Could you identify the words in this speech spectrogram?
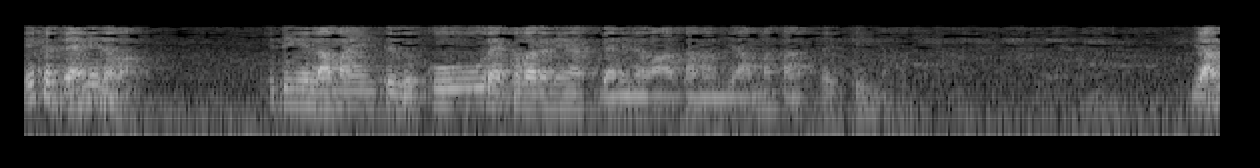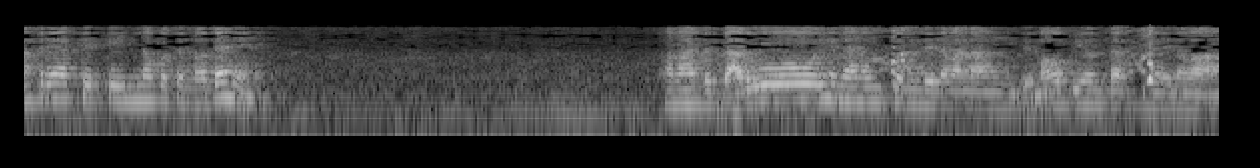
ඒක දැනෙනවා. ඉතින් ඒ ළමයින්ට ලොකු රැකවරණයක් දැනෙනවා තමන්ගේ අම්මා තාත්තා එක්ක ඉන්නකොට. යන්ත්‍රයක් එක්ක ඉන්නකොට නොදැනෙන. සමහර දරුවෝ එහෙම හුම්කම් දෙනවා නම් දෙමව්පියන්ට දැනෙනවා.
